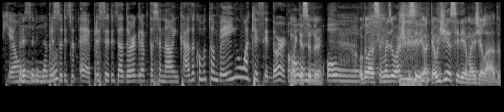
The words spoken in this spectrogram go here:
Que é um pressurizador. Um pressuriza, é, pressurizador gravitacional em casa, como também um aquecedor. Um aquecedor. Um, ou um... O Glaucio, mas eu acho que seria. até o dia seria mais gelado.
